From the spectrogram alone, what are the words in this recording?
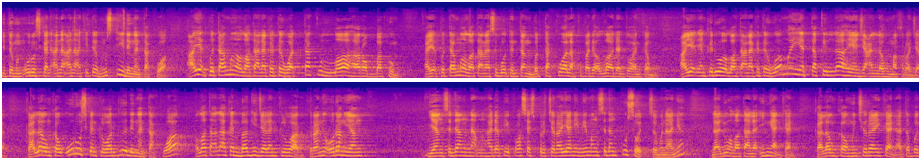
kita menguruskan anak-anak kita mesti dengan takwa ayat pertama Allah Taala kata wattaqullaha rabbakum. Ayat pertama Allah Taala sebut tentang bertakwalah kepada Allah dan Tuhan kamu. Ayat yang kedua Allah Taala kata wa may yattaqillaha yaj'al lahu makhraja. Kalau engkau uruskan keluarga dengan takwa Allah Taala akan bagi jalan keluar. Kerana orang yang yang sedang nak menghadapi proses perceraian ni memang sedang kusut sebenarnya. Lalu Allah Taala ingatkan kalau engkau menceraikan ataupun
